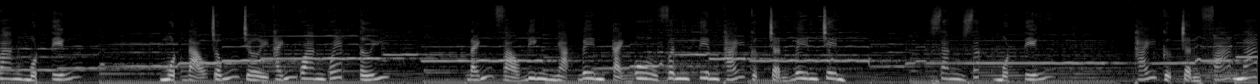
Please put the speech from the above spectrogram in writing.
vang một tiếng. Một đảo trống trời thánh quang quét tới. Đánh vào đinh nhạc bên cạnh ô vân tiên thái cực trận bên trên. Răng rắc một tiếng. Thái cực trận phá nát.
